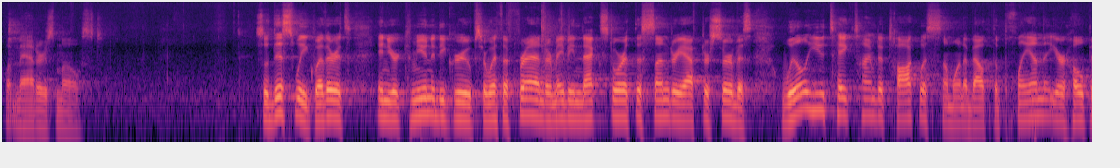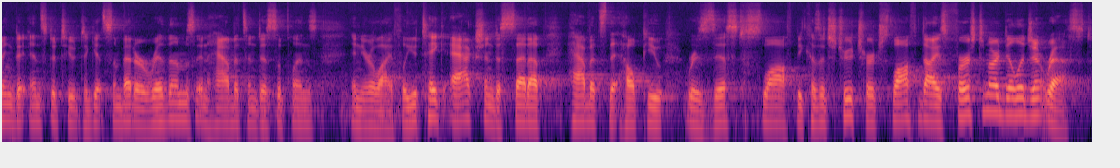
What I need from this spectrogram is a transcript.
what matters most. So, this week, whether it's in your community groups or with a friend or maybe next door at the Sundry after service, will you take time to talk with someone about the plan that you're hoping to institute to get some better rhythms and habits and disciplines in your life? Will you take action to set up habits that help you resist sloth? Because it's true, church, sloth dies first in our diligent rest.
